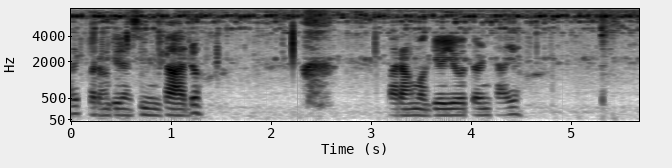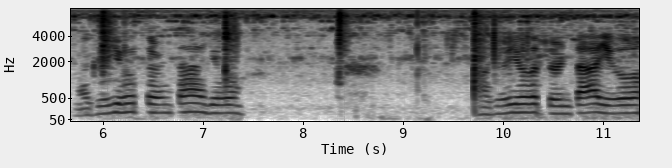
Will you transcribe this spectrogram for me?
Ay, parang di na simentado. Parang mag-u-turn tayo. Mag-u-turn tayo. Mag-u-turn tayo.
